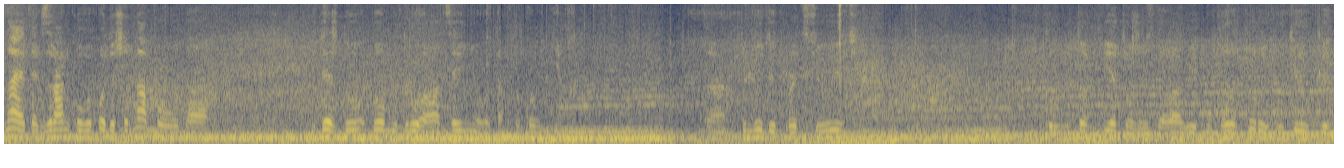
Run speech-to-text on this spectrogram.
Знаєте, як зранку виходиш одна повода, йдеш додому друга, а це в нього там в. Так, люди працюють. Круто. Я теж здавав і макулатуру, і бутилки.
